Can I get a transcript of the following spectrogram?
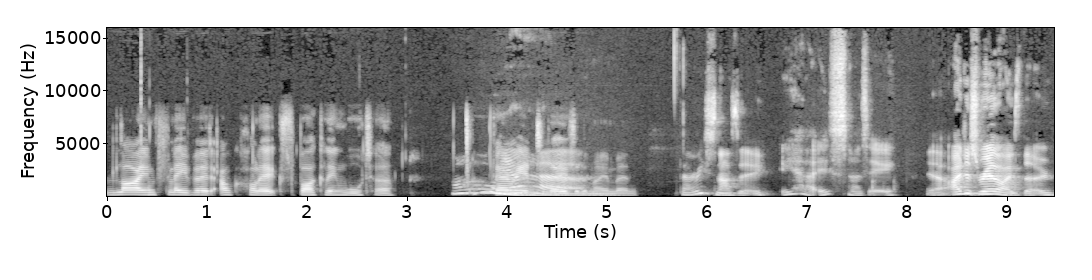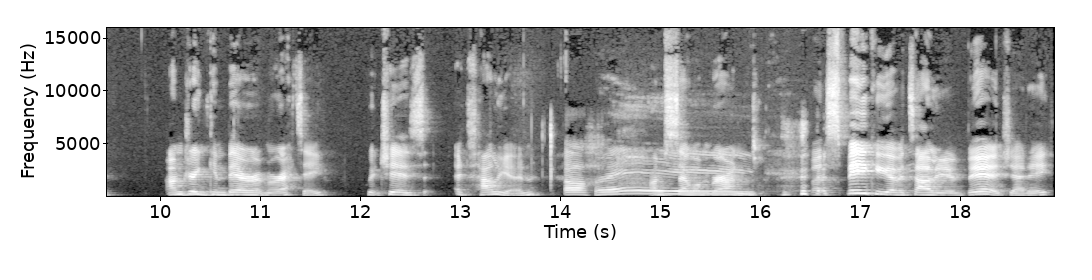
lime flavored alcoholic sparkling water. Oh, Very into those at the moment. Very snazzy. Yeah, that is snazzy. Yeah, I just realised though, I'm drinking Birra Moretti, which is Italian. Oh, I'm so on brand. But speaking of Italian beer, Jenny,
